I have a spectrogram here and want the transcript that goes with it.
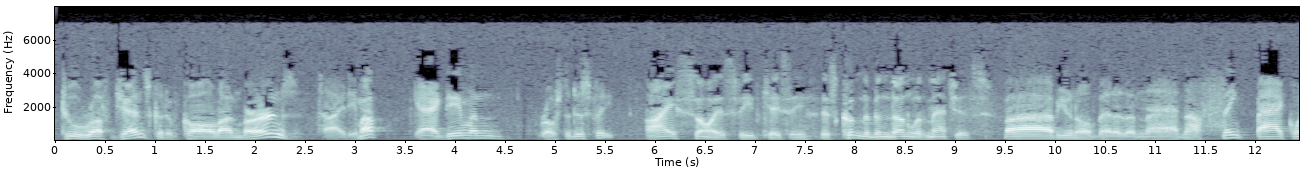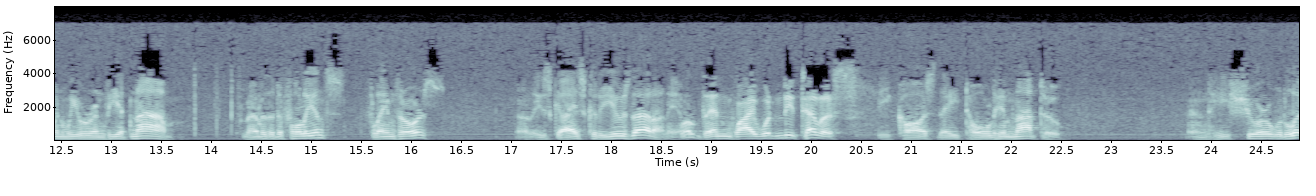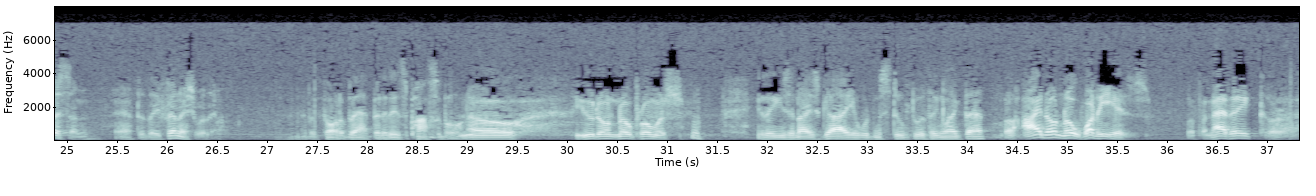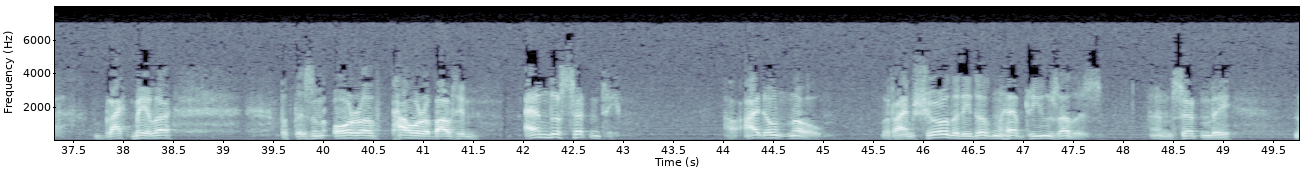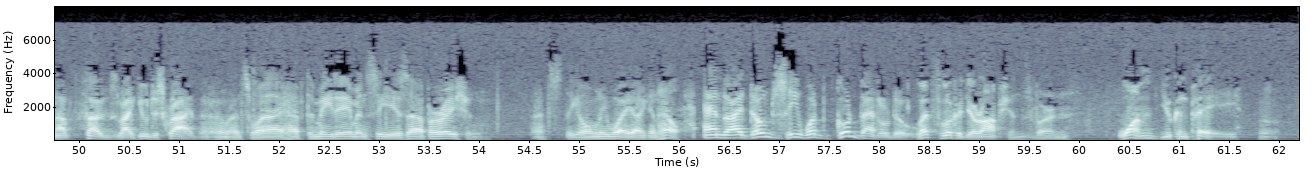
Two rough gents could have called on Burns, tied him up, gagged him, and roasted his feet. I saw his feet, Casey. This couldn't have been done with matches. Bob, you know better than that. Now think back when we were in Vietnam. Remember the defoliants? Flamethrowers? Now, these guys could have used that on him. Well, then why wouldn't he tell us? Because they told him not to. And he sure would listen after they finished with him. Never thought of that, but it is possible. No, you don't know Promos. You think he's a nice guy? You wouldn't stoop to a thing like that? Well, I don't know what he is a fanatic or a blackmailer, but there's an aura of power about him and a certainty. Now, I don't know, but I'm sure that he doesn't have to use others, and certainly not thugs like you described. Well, that's why I have to meet him and see his operation. That's the only way I can help. And I don't see what good that'll do. Let's look at your options, Vern. One, you can pay.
